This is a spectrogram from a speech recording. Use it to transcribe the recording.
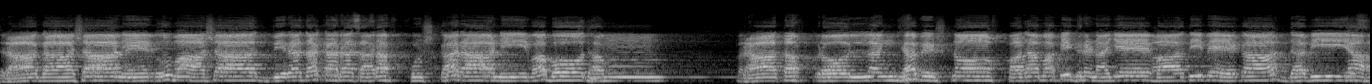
द्रागाशानेतुमाशाद्विरदकरसरः पुष्कराणीव बोधम् प्रातः प्रोल्लङ्घ्य विष्णोः पदमपि घृणये वातिवेगाद्दवीयः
